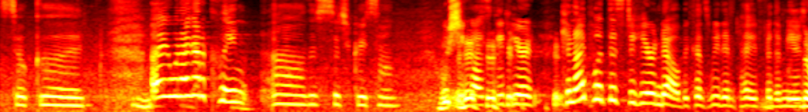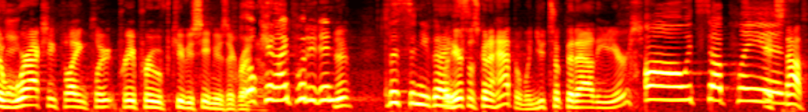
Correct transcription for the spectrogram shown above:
so good. Mm. Hey, when I gotta clean, oh, this is such a great song. Wish you guys could hear it. Can I put this to here? No, because we didn't pay for the music. So we're actually playing pre- pre-approved QVC music right oh, now. can I put it in? Yeah. Listen, you guys. But here's what's going to happen when you took that out of the ears. oh, it stopped playing. It stops.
